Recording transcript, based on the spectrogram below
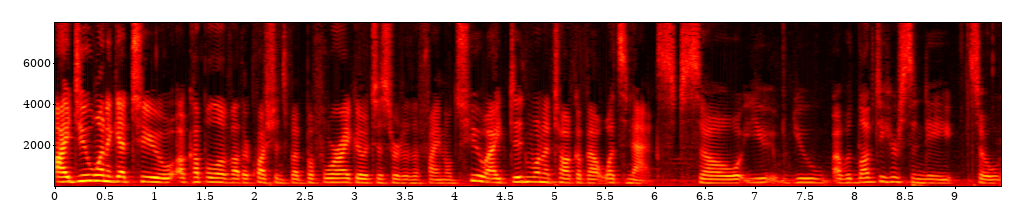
I do want to get to a couple of other questions, but before I go to sort of the final two, I did want to talk about what's next. So you, you, I would love to hear Cindy. So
